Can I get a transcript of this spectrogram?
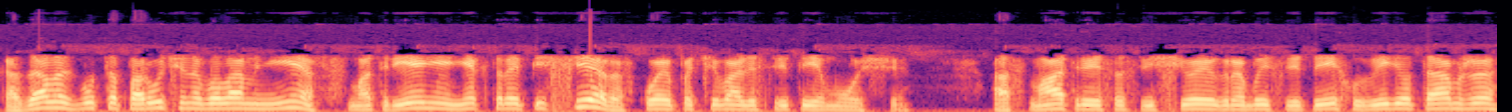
Казалось, будто поручено было мне в смотрении некоторой пещеры, в кое почивали святые мощи. Осматривая со свящою гробы святых, увидел там же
